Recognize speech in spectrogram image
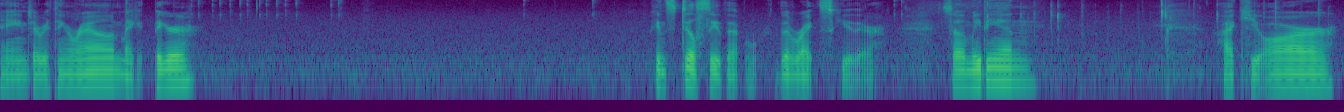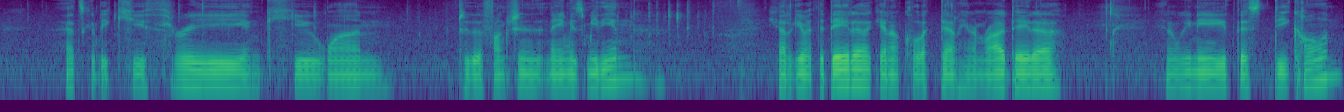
Change everything around, make it bigger. We can still see the, the right skew there. So median, IQR, that's going to be Q3 and Q1 to the function name is median. You got to give it the data. Again, I'll collect down here in raw data. And we need this D column.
